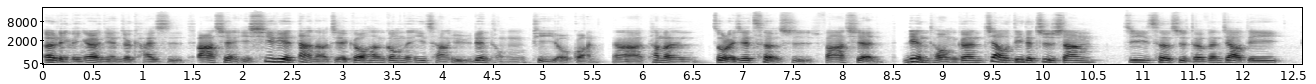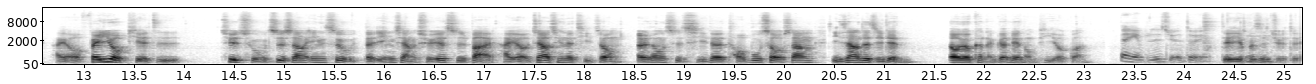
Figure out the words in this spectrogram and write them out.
二零零二年就开始发现一系列大脑结构和功能异常与恋童癖有关。那他们做了一些测试，发现恋童跟较低的智商、记忆测试得分较低，还有非右撇子、去除智商因素的影响学业失败，还有较轻的体重、儿童时期的头部受伤，以上这几点都有可能跟恋童癖有关。但也不是绝对，对，也不是绝对。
